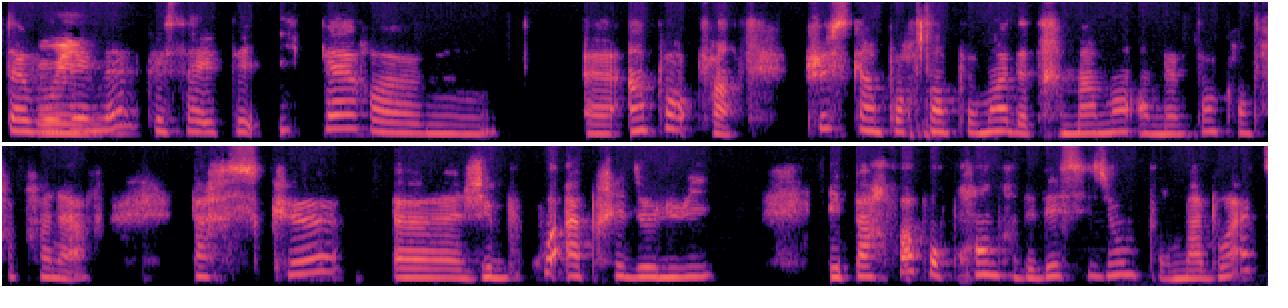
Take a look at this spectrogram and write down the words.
t'avouerai même que ça a été hyper euh, plus qu'important pour moi d'être maman en même temps qu'entrepreneur. Parce que euh, j'ai beaucoup appris de lui. Et parfois, pour prendre des décisions pour ma boîte,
